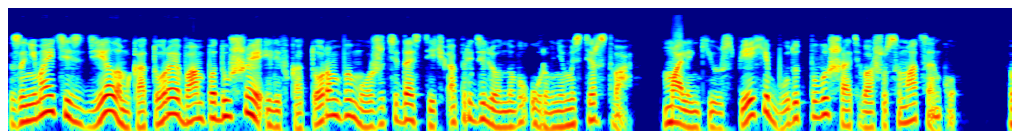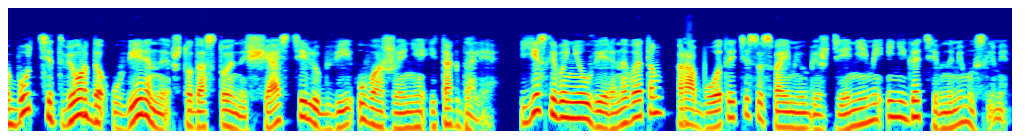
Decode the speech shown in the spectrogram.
Занимайтесь делом, которое вам по душе или в котором вы можете достичь определенного уровня мастерства. Маленькие успехи будут повышать вашу самооценку. Будьте твердо уверены, что достойны счастья, любви, уважения и так далее. Если вы не уверены в этом, работайте со своими убеждениями и негативными мыслями.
